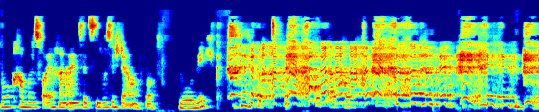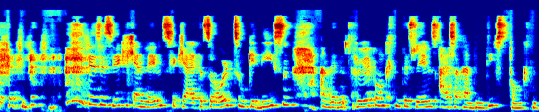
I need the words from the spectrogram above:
wo kann man das Räuchern einsetzen, was ist die Antwort? Wo nicht? das ist wirklich ein Lebensbegleiter, sowohl zum Genießen an den Höhepunkten des Lebens als auch an den Tiefstpunkten.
